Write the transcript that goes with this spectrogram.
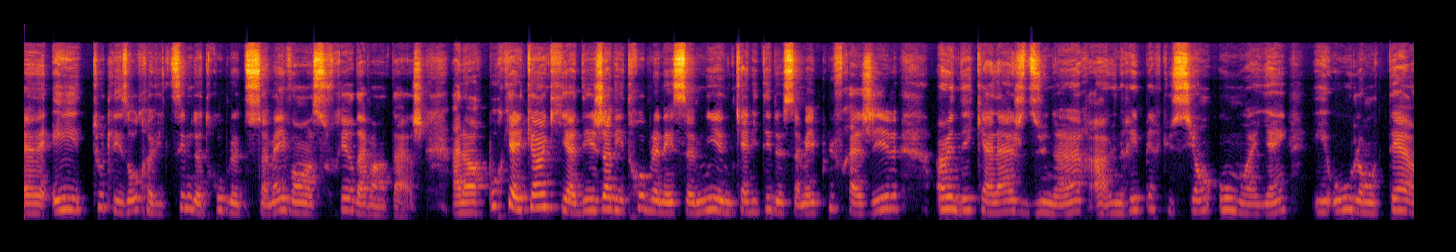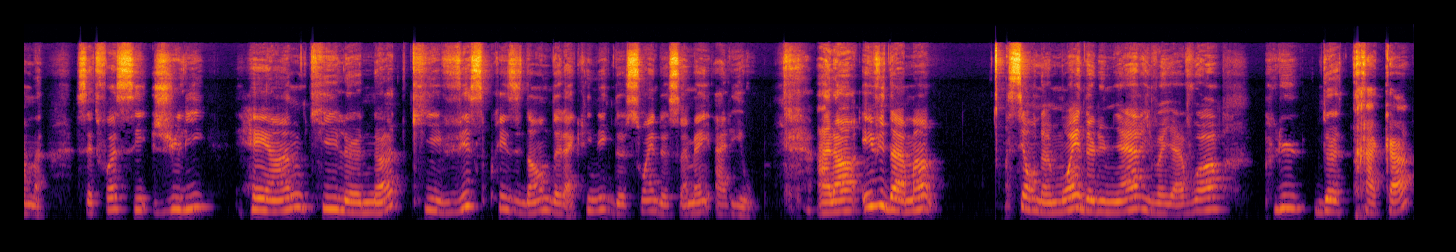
euh, et toutes les autres victimes de troubles du sommeil vont en souffrir davantage. Alors, pour quelqu'un qui a déjà des troubles d'insomnie et une qualité de sommeil plus fragile, un décalage d'une heure a une répercussion au moyen et au long terme. Cette fois, c'est Julie Heon qui le note, qui est vice-présidente de la clinique de soins de sommeil à Léo. Alors, évidemment, si on a moins de lumière, il va y avoir plus de tracas,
